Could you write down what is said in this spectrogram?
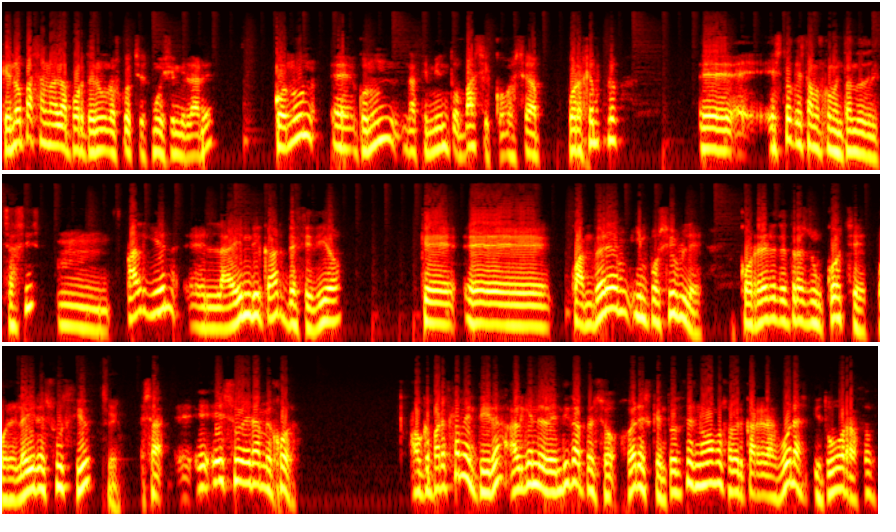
que no pasa nada por tener unos coches muy similares con un, eh, con un nacimiento básico. O sea, por ejemplo, esto que estamos comentando del chasis, mm, alguien en la IndyCar decidió que cuando era imposible correr detrás de un coche por el aire sucio, o sea, e, e, eso era mejor aunque parezca mentira, alguien le indica pensó, joder, es que entonces no vamos a ver carreras buenas, y tuvo razón.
